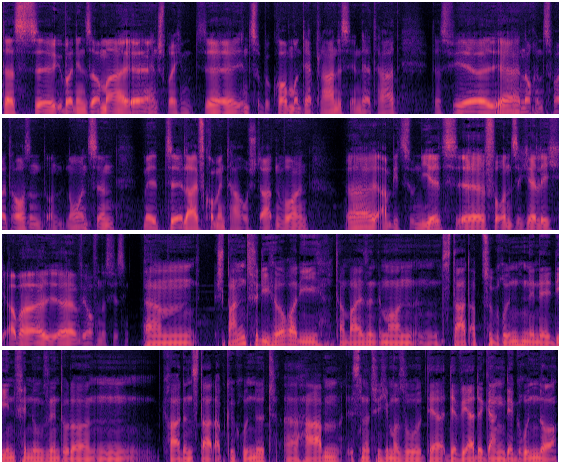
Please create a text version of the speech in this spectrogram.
das äh, über den Sommer äh, entsprechend äh, hinzubekommen. Und der Plan ist in der Tat, dass wir äh, noch in 2019 mit äh, Live-Kommentaro starten wollen äh, ambitioniert äh, für uns sicherlich, aber äh, wir hoffen, dass wir es ähm, Spannend für die Hörer, die dabei sind, immer ein, ein Start-up zu gründen, in der Ideenfindung sind oder gerade ein Start-up gegründet äh, haben, ist natürlich immer so der, der Werdegang der Gründer.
